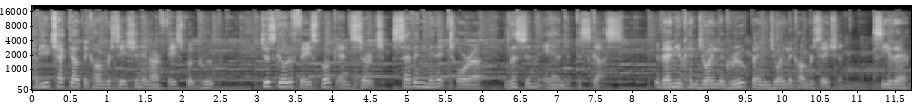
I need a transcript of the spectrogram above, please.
Have you checked out the conversation in our Facebook group? Just go to Facebook and search 7 Minute Torah, listen, and discuss. Then you can join the group and join the conversation. See you there.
